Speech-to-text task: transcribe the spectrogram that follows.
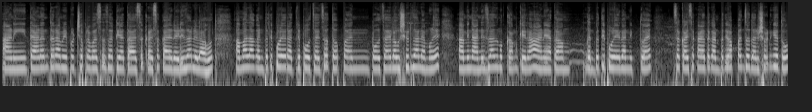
आणि त्यानंतर आम्ही पुढच्या प्रवासासाठी आता सकाळ सकाळ रेडी झालेलो आहोत. आम्हाला गणपतीपुळे रात्री पोचायचं होतं पण पोचायला उशीर झाल्यामुळे आम्ही नानीजलाच मुक्काम केला आणि आता गणपतीपुळेला निघतो आहे सकाळी सकाळी आता गणपती बाप्पांचं दर्शन घेतो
